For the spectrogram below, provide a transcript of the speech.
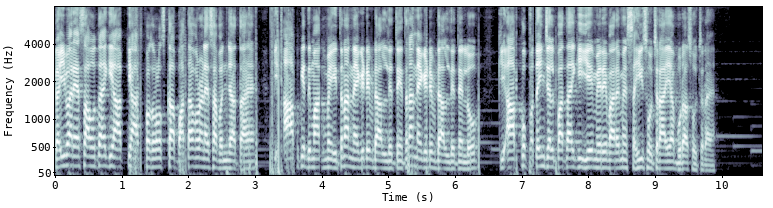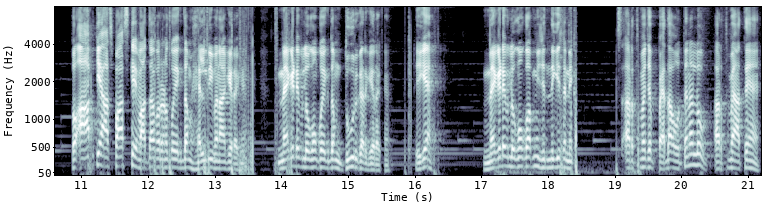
कई बार ऐसा होता है कि आपके आस पड़ोस का वातावरण ऐसा बन जाता है कि आपके दिमाग में इतना नेगेटिव डाल देते हैं, इतना नेगेटिव डाल देते हैं लोग कि आपको पता ही नहीं चल पाता है कि ये मेरे बारे में सही सोच रहा है या बुरा सोच रहा है। तो आपके आसपास के वातावरण को एकदम हेल्दी बना के रखें। नेगेटिव लोगों को एकदम दूर करके रखें, ठीक है? नेगेटिव लोगों को अपनी ज़िंदगी से निकाल इस अर्थ में जब पैदा होते हैं ना लोग, अर्थ में आते हैं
